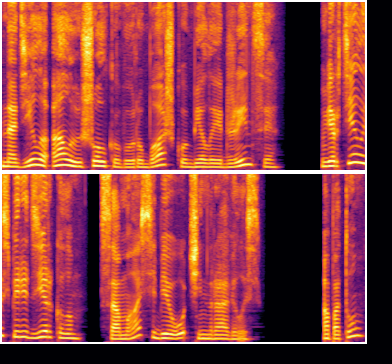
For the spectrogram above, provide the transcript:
Надела алую шелковую рубашку, белые джинсы, вертелась перед зеркалом, сама себе очень нравилась. А потом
